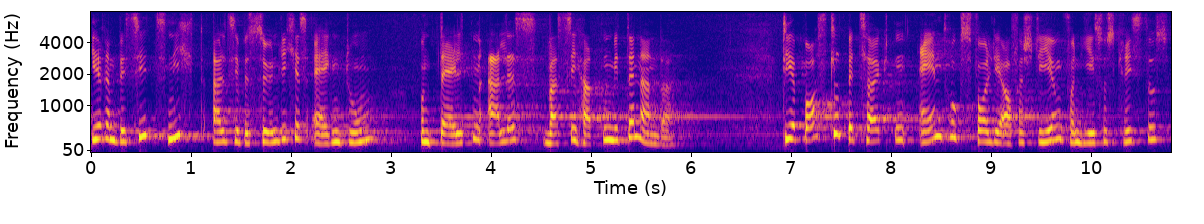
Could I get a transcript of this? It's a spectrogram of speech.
ihren Besitz nicht als ihr persönliches Eigentum und teilten alles, was sie hatten, miteinander. Die Apostel bezeugten eindrucksvoll die Auferstehung von Jesus Christus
